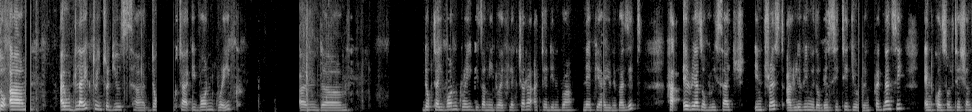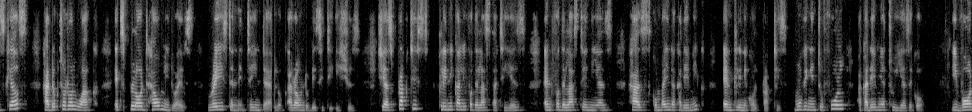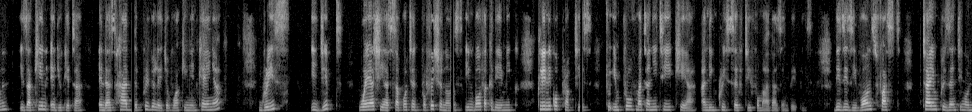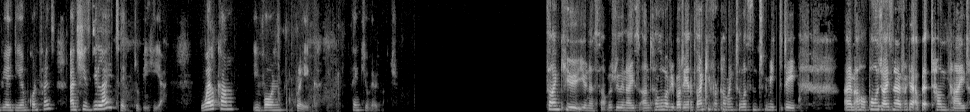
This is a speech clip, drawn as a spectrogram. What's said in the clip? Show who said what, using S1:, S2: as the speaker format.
S1: So um, I would like to introduce uh, Dr. Yvonne Greig. And um, Dr. Yvonne Greig is a midwife lecturer at Edinburgh Napier University. Her areas of research interest are living with obesity during pregnancy and consultation skills. Her doctoral work explored how midwives raised and maintained dialogue around obesity issues. She has practiced clinically for the last 30 years and for the last 10 years has combined academic and clinical practice, moving into full academia two years ago. Yvonne is a keen educator and has had the privilege of working in Kenya, Greece, Egypt, where she has supported professionals in both academic, clinical practice to improve maternity care and increase safety for mothers and babies. This is Yvonne's first time presenting on VIDM conference, and she's delighted to be here. Welcome, Yvonne Craig. Thank you very much.
S2: Thank you, Eunice. That was really nice. And hello, everybody, and thank you for coming to listen to me today. Um, I'll apologise now if I get a bit tongue-tied.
